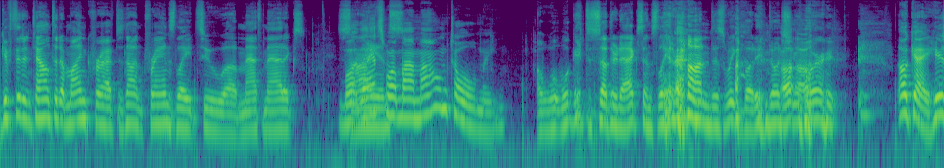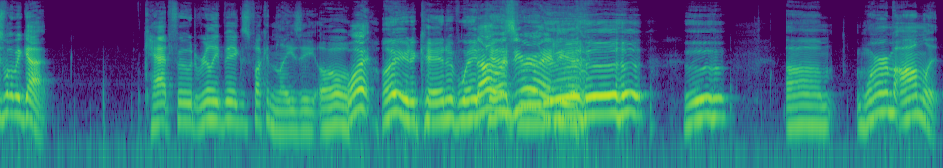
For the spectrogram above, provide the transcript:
Gifted and talented at Minecraft does not translate to uh, mathematics. Well, that's what my mom told me. Oh, we'll, we'll get to southern accents later on this week, buddy. Don't you Uh-oh. worry. Okay, here's what we got. Cat food, really big's fucking lazy. Oh, What? I ate a can of wet That cat was your food. um, worm omelet.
